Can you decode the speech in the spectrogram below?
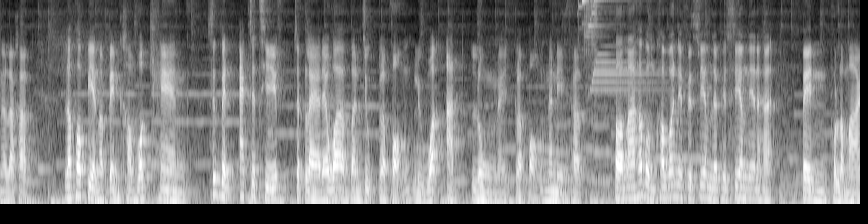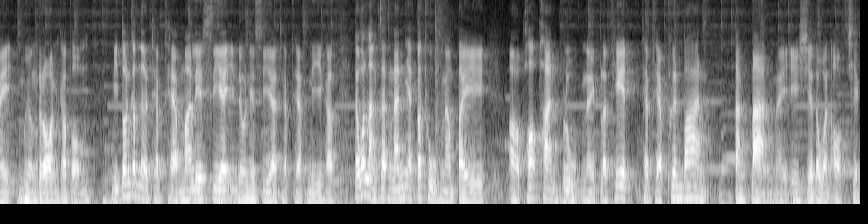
นั่นแหละครับ แล้วพอเปลี่ยนมาเป็นคำว่า can ซึ่งเป็น adjective จะแปลได้ว่าบรรจุกระป๋อง หรือว่าอัดลงในกระป๋องนั่นเองครับ ต่อมาครับผมคำว่า Nephesium Leprosium เนี่ยนะฮะ เป็นผลไม้เมืองร้อนครับผม มีต้นกำเนิดแถบแถบมาเลเซีย อินโดนีเซียแถบแถบนี้ครับ แต่ว่าหลังจากนั้นเนี่ยก็ถูกนำไปเพาะพันธุ์ปลูกในประเทศแถบแถบเพื่อนบ้านต่างๆ ในเอเชียตะวันออกเฉียง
